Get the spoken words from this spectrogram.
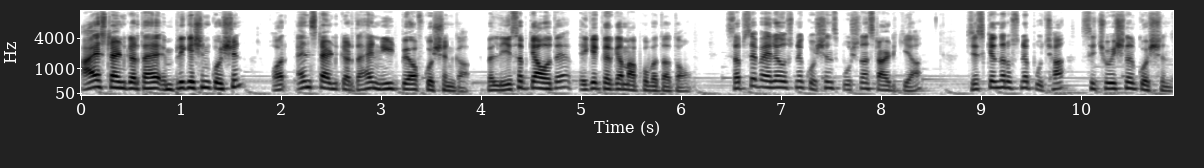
आई स्टैंड करता है इम्प्लीकेशन क्वेश्चन और एन स्टैंड करता है नीट पे ऑफ़ क्वेश्चन का। वेल ये सब क्या होता है? एक एक करके मैं आपको बताता हूँ। सबसे पहले उसने क्वेश्चन पूछना स्टार्ट किया, जिसके अंदर उसने पूछा सिचुएशनल क्वेश्चन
